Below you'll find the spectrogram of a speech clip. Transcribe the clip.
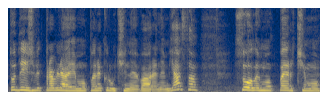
туди ж відправляємо перекручене варене м'ясо, солимо, перчимо,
